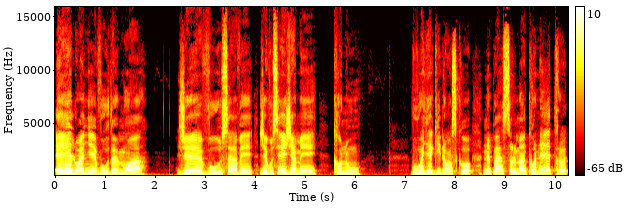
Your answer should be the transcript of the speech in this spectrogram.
éloignez-vous de moi. Je vous savais, je vous ai jamais connu. Vous voyez, Guidonsco, ne pas seulement connaître,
